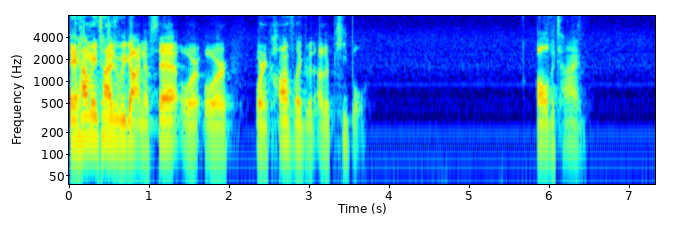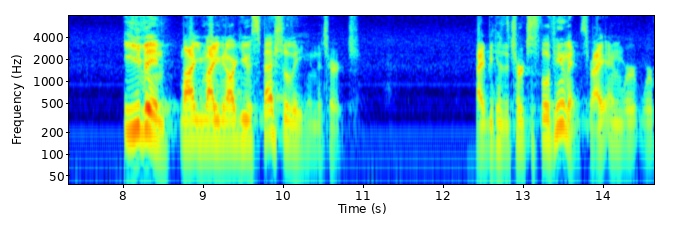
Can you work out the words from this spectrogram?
And how many times have we gotten upset or, or, or in conflict with other people? All the time. Even, you might even argue, especially in the church. Right? Because the church is full of humans, right? And we're, we're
